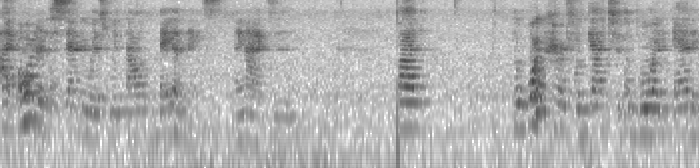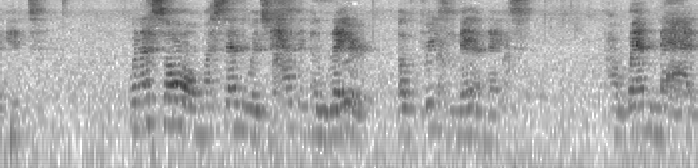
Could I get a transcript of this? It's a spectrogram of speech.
I ordered a sandwich without mayonnaise, 美乃滋, but the worker forgot to avoid adding it. When I saw my sandwich having a layer of greasy mayonnaise, I went mad,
